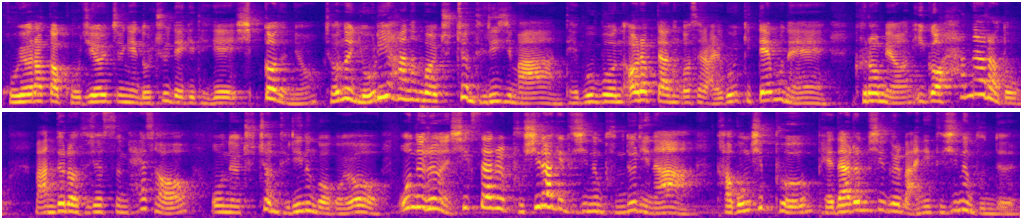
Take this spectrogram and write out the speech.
고혈압과 고지혈증에 노출되기 되게 쉽거든요. 저는 요리하는 걸 추천드리지만 대부분 어렵다는 것을 알고 있기 때문에 그러면 이거 하나라도 만들어 드셨으면 해서 오늘 추천드리는 거고요. 오늘은 식사를 부실하게 드시는 분들이나 가공식품, 배달 음식을 많이 드시는 분들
